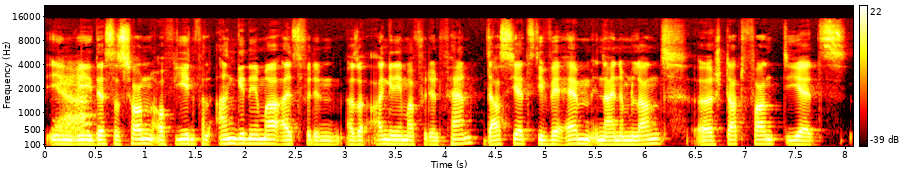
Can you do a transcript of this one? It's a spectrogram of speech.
Irgendwie, Ja. das ist schon auf jeden Fall angenehmer als für den, also angenehmer für den Fan. Dass jetzt die WM in einem Land äh, stattfand, die jetzt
